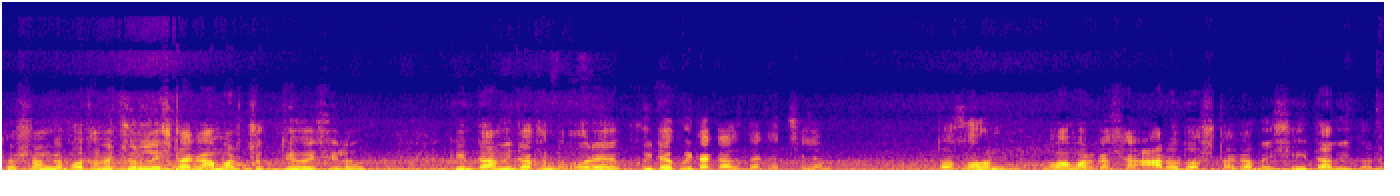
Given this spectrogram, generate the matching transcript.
তোর সঙ্গে প্রথমে চল্লিশ টাকা আমার চুক্তি হয়েছিল, কিন্তু আমি যখন ওরে খুইটা খুইটা কাজ দেখাচ্ছিলাম, তখন ও আমার কাছে আরও দশ টাকা বেশি দাবি করে।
